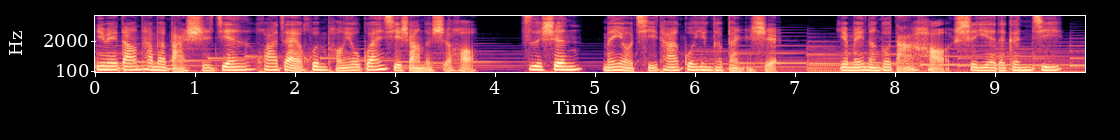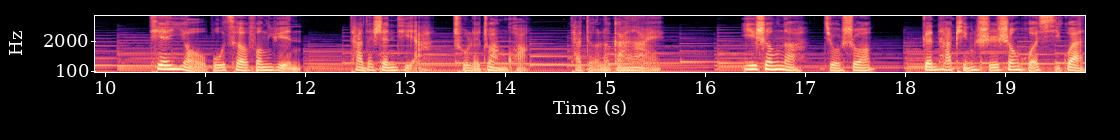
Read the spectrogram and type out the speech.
因为当他们把时间花在混朋友关系上的时候，自身没有其他过硬的本事，也没能够打好事业的根基。天有不测风云，他的身体啊出了状况，他得了肝癌。医生呢就说，跟他平时生活习惯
